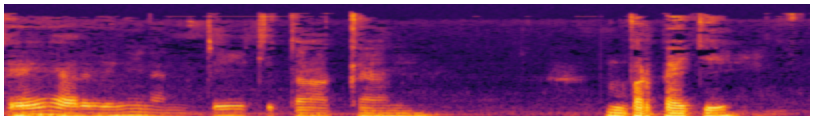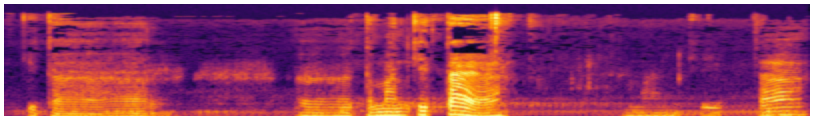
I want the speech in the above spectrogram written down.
Oke, hari ini nanti kita akan memperbaiki gitar eh, teman kita ya, teman kita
